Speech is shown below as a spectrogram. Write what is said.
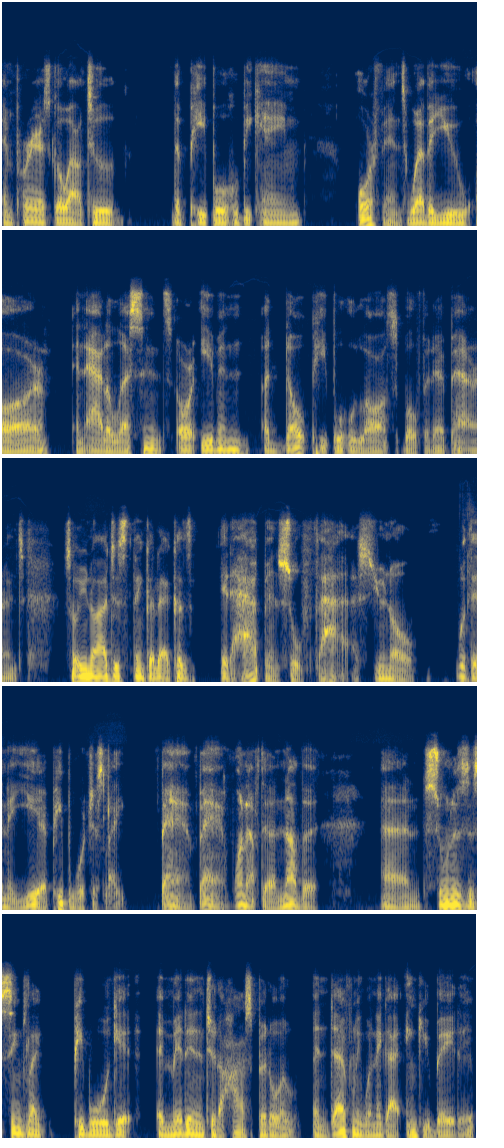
and prayers go out to the people who became orphans, whether you are an adolescent or even adult people who lost both of their parents. So, you know, I just think of that because it happened so fast, you know, within a year, people were just like bam, bam, one after another. And soon as it seems like people will get admitted into the hospital, and definitely when they got incubated,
